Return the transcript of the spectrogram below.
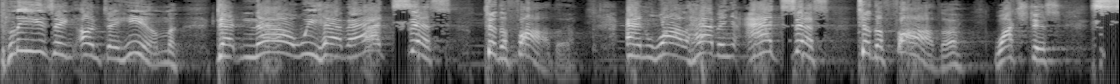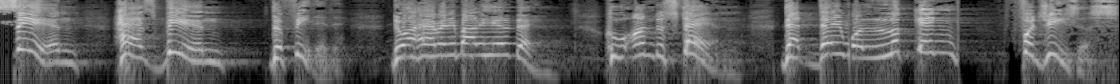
pleasing unto Him, that now we have access to the Father. And while having access to the Father, watch this, sin has been defeated. Do I have anybody here today who understand that they were looking for Jesus?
